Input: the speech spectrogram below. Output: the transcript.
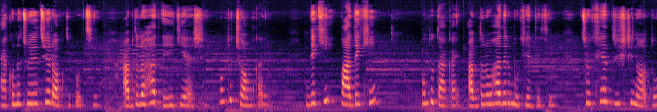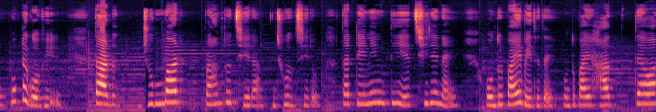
এখনও চুয়ে চুয়ে রক্ত পড়ছে। আব্দুল আহাদ এগিয়ে আসে। অন্তু চমকায়। দেখি, পা দেখি। অন্তু তাকায় আব্দুল আহাদের মুখের দিকে। চোখের দৃষ্টি নত, মুখটা গভীর। তার জুম্বার প্রান্ত ছেঁড়া ঝুলছিল তার টেনে দিয়ে ছিঁড়ে নেয়। অন্তুর পায়ে বেঁধে দেয়। অন্তু পায়ে হাত দেওয়া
